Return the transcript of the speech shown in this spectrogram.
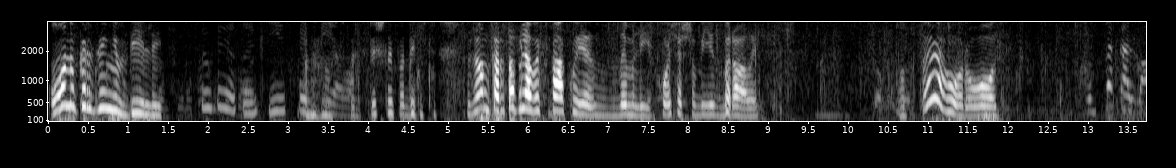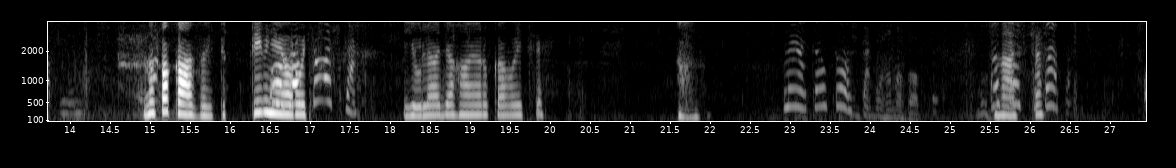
Он у корзині в білій. Господи, пішли подивимося. Вже он картопля вискакує з землі. Хоче, щоб її збирали. Оце город. Ну показуй. Пі- Півні оруть. Юля одягає рукавиці. На, картошка. Настя. О,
